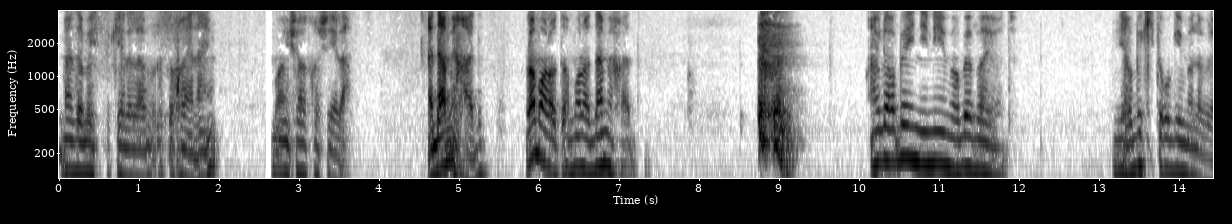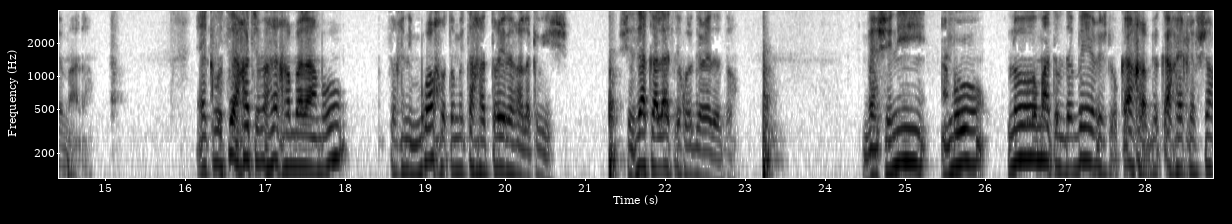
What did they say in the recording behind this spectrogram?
ואז אבא הסתכל עליו לתוך העיניים, בוא אני אשאל אותך שאלה. אדם אחד, לא אמר לו אותו, אמר לו אדם אחד. היו לו הרבה עניינים והרבה בעיות. והרבה קטרוגים עליו למעלה. היה קבוצה אחת של מלאכי חבלה אמרו, צריך למרוח אותו מתחת טריילר על הכביש. שזק"א לא יצליחו לגרד אותו. והשני אמרו, לא, מה אתה מדבר, יש לו ככה וככה, איך אפשר?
